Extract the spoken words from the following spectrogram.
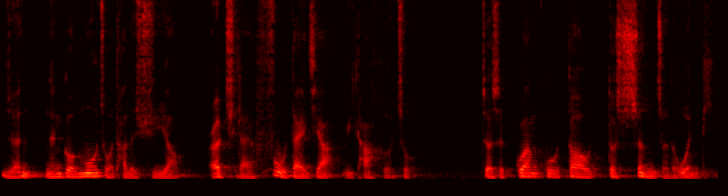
人能够摸着他的需要，而且来付代价与他合作，这是关乎到得胜者的问题。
